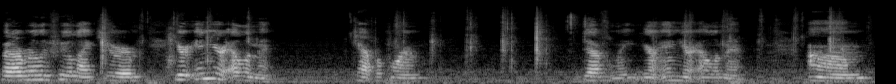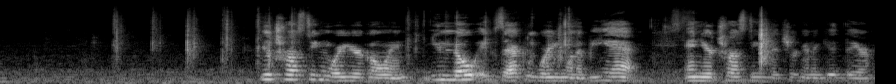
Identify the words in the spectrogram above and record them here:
But I really feel like you're you're in your element, Capricorn. Definitely, you're in your element. Um, you're trusting where you're going. You know exactly where you want to be at, and you're trusting that you're going to get there.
